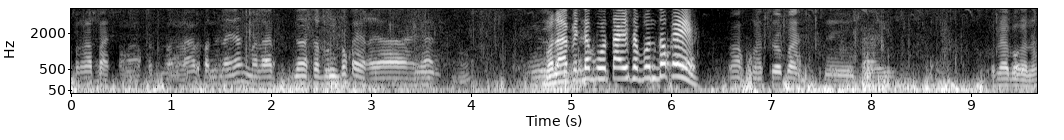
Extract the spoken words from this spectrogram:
Pangapat. Pangapat na harapan nila yan. Malapit na sa bundok eh. Kaya yan. Malapit na po tayo sa bundok eh. Ah, pangatlo pa. Ay, Wala bang ano?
